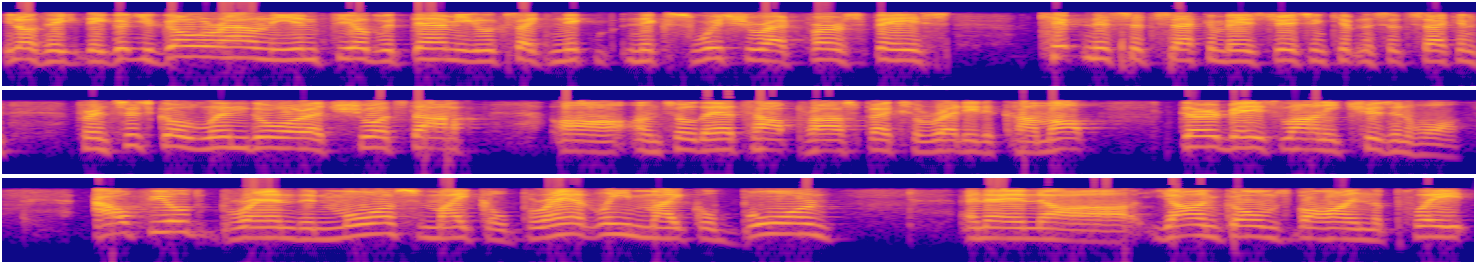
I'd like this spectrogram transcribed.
you know, they they go, you go around the infield with them. He looks like Nick Nick Swisher at first base, Kipnis at second base, Jason Kipnis at second, Francisco Lindor at shortstop uh, until their top prospects are ready to come up. Third base, Lonnie Chisenhall. Outfield, Brandon Moss, Michael Brantley, Michael Bourn, and then uh, Yan Gomes behind the plate.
